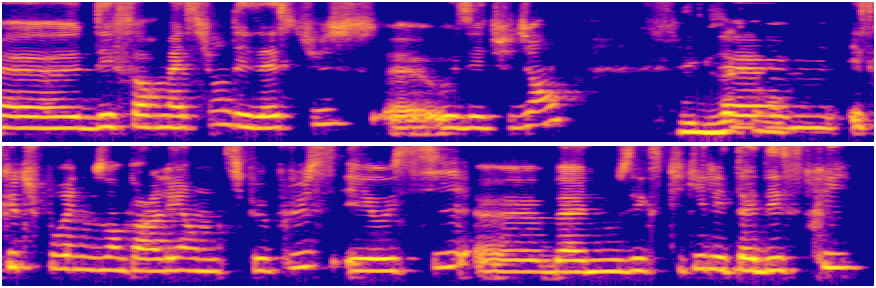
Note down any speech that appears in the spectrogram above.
des formations, des astuces euh, aux étudiants. Euh, est-ce que tu pourrais nous en parler un petit peu plus et aussi bah, nous expliquer l'état d'esprit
